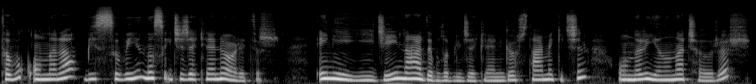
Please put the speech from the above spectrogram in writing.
Tavuk onlara bir sıvıyı nasıl içeceklerini öğretir. en iyi yiyeceği nerede bulabileceklerini göstermek için onları yanına çağırır.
